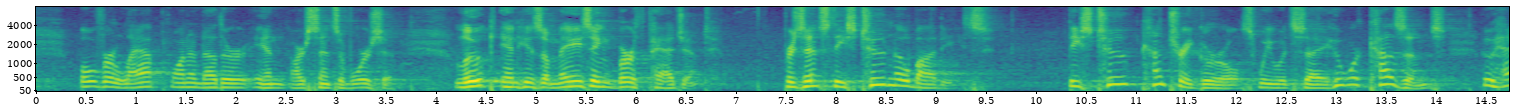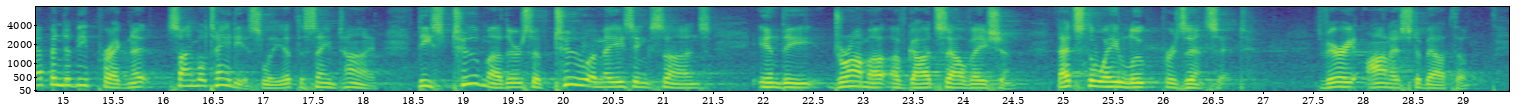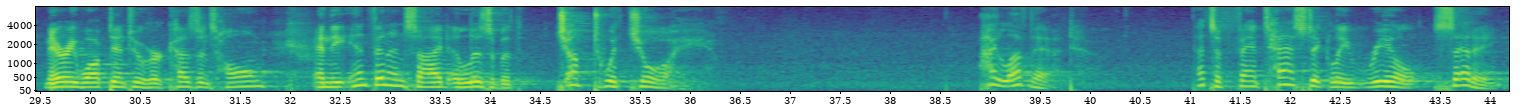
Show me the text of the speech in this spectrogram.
overlap one another in our sense of worship. Luke, in his amazing birth pageant, presents these two nobodies, these two country girls, we would say, who were cousins who happened to be pregnant simultaneously at the same time these two mothers of two amazing sons in the drama of God's salvation. That's the way Luke presents it. He's very honest about them. Mary walked into her cousin's home, and the infant inside Elizabeth jumped with joy. I love that. That's a fantastically real setting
